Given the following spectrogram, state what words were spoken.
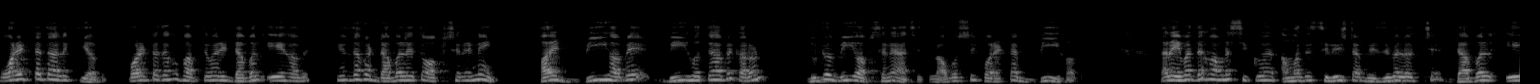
পরেরটা তাহলে কি হবে? পরেরটা দেখো ভাবতে পারি ডাবল এ হবে, কিন্তু দেখো ডাবল এ তো অপশনে নেই, হয় বি হবে বি হতে হবে, কারণ দুটো বি অপশনে আছে, তাহলে অবশ্যই পরেরটা বি হবে। তাহলে এবার দেখো আমরা সিকোয়েন্স আমাদের সিরিজটা ভিজিবল হচ্ছে double A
